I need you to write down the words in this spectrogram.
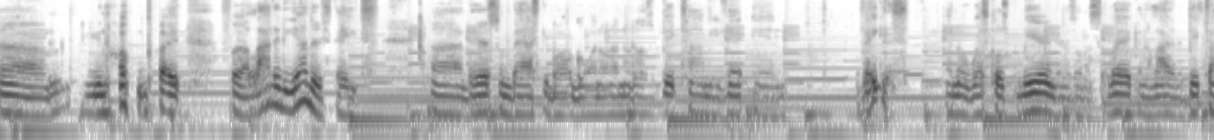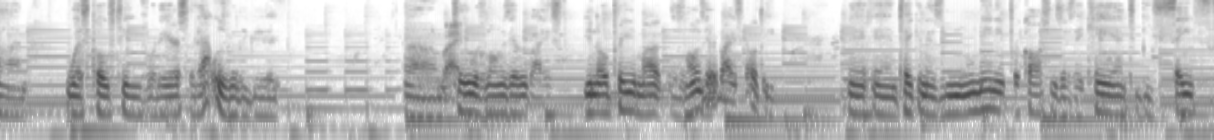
um, you know, but for a lot of the other states, uh, there's some basketball going on. I know there was a big time event in Vegas. I know West Coast Premier and Arizona Select, and a lot of the big time West Coast teams were there, so that was really good. Um, right. Too, as long as everybody's, you know, pretty much as long as everybody's healthy and, and, taking as many precautions as they can to be safe,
